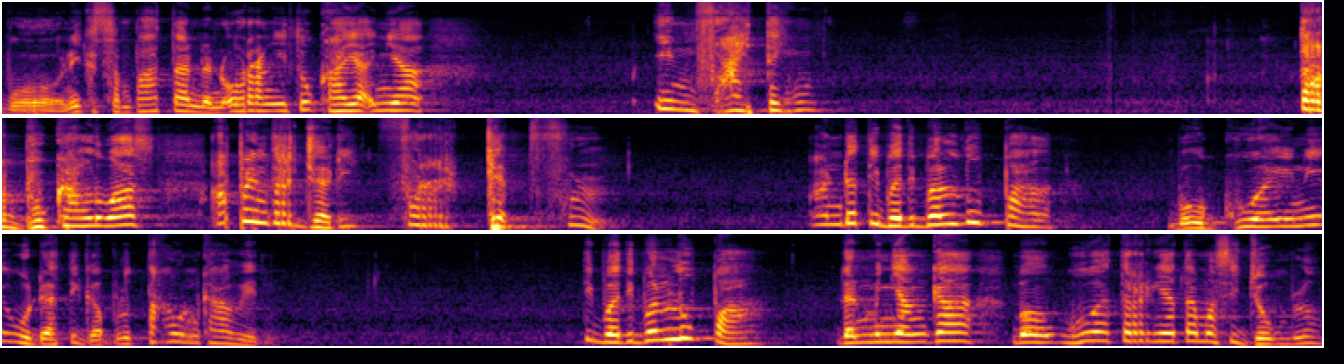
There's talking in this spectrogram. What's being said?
wow ini kesempatan. Dan orang itu kayaknya inviting. Terbuka luas, apa yang terjadi? Forgetful. Anda tiba-tiba lupa bahwa gua ini udah 30 tahun kawin. Tiba-tiba lupa dan menyangka bahwa gua ternyata masih jomblo.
